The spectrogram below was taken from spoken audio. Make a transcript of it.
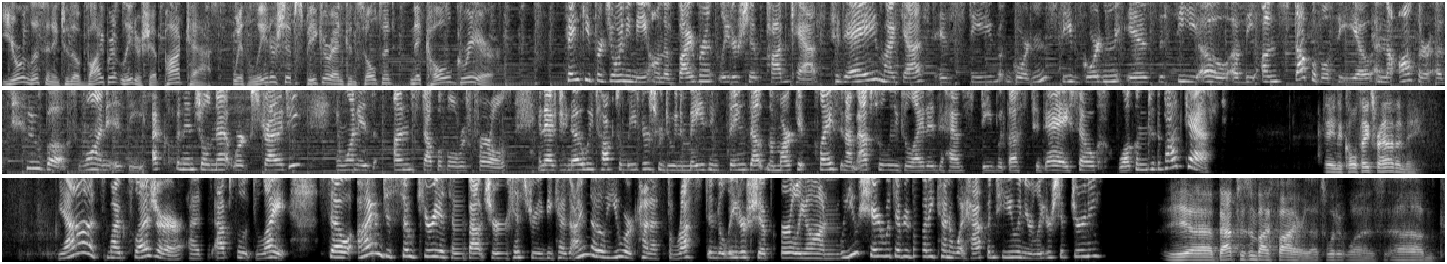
You're listening to the Vibrant Leadership Podcast with leadership speaker and consultant Nicole Greer. Thank you for joining me on the Vibrant Leadership Podcast. Today, my guest is Steve Gordon. Steve Gordon is the CEO of the Unstoppable CEO and the author of two books. One is the Exponential Network Strategy, and one is Unstoppable Referrals. And as you know, we talk to leaders who are doing amazing things out in the marketplace, and I'm absolutely delighted to have Steve with us today. So, welcome to the podcast. Hey, Nicole, thanks for having me. Yeah, it's my pleasure. It's absolute delight. So I'm just so curious about your history because I know you were kind of thrust into leadership early on. Will you share with everybody kind of what happened to you in your leadership journey? Yeah, baptism by fire. That's what it was. Um,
